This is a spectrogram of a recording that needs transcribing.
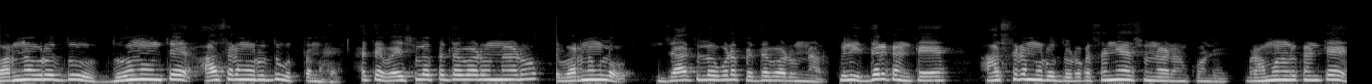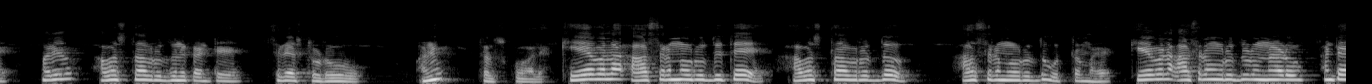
వర్ణవృద్ధు వర్ణ దోను ఉంటే ఆశ్రమ వృద్ధు ఉత్తమ అయితే వయసులో పెద్దవాడు ఉన్నాడు వర్ణంలో జాతిలో కూడా పెద్దవాడు ఉన్నాడు. వీళ్ళు ఇద్దరికంటే ఆశ్రమ వృద్ధుడు ఒక సన్యాసి ఉన్నాడు అనుకోండి బ్రాహ్మణుడి కంటే మరియు అవస్థా వృద్ధుని కంటే శ్రేష్ఠుడు అని తెలుసుకోవాలి. కేవల ఆశ్రమ వృద్ధితే అవస్థావృద్ధు ఆశ్రమ వృద్ధు ఉత్తమ కేవల ఆశ్రమ వృద్ధుడు ఉన్నాడు అంటే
